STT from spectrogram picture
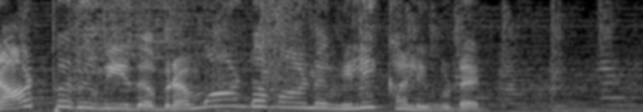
நாற்பது வீத பிரம்மாண்டமான விலைக்கழிவுடன்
